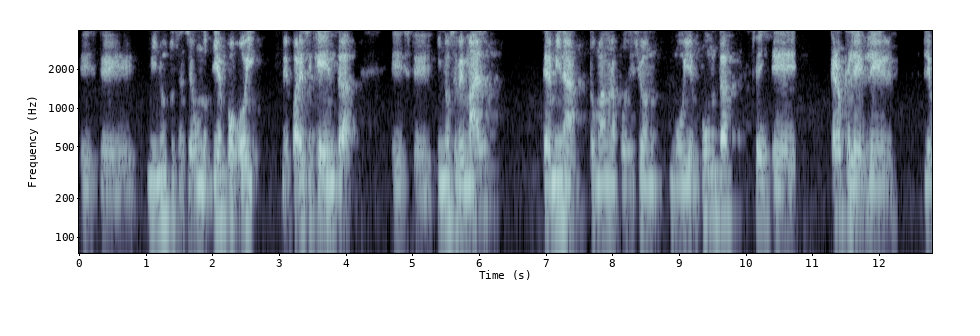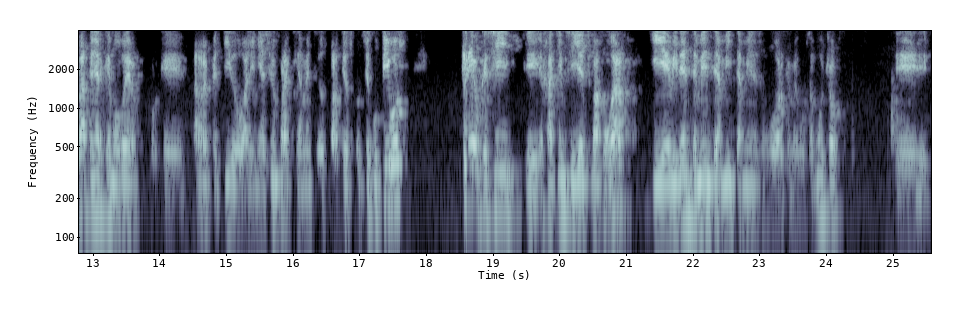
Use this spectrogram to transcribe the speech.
este, minutos en segundo tiempo. Hoy me parece que entra este, y no se ve mal, termina tomando una posición muy en punta. Eh, creo que le, le, va a tener que mover porque ha repetido alineación prácticamente dos partidos consecutivos Creo que sí, eh, Hakim Ziyech va a jugar y evidentemente a mí también es un jugador que me gusta mucho. Eh,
